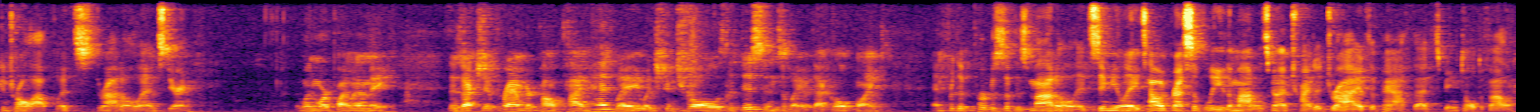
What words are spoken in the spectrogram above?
control outputs, throttle and steering. One more point I want to make: there's actually a parameter called time headway, which controls the distance away with that goal point. And for the purposes of this model, it simulates how aggressively the model is going to try to drive the path that it's being told to follow.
